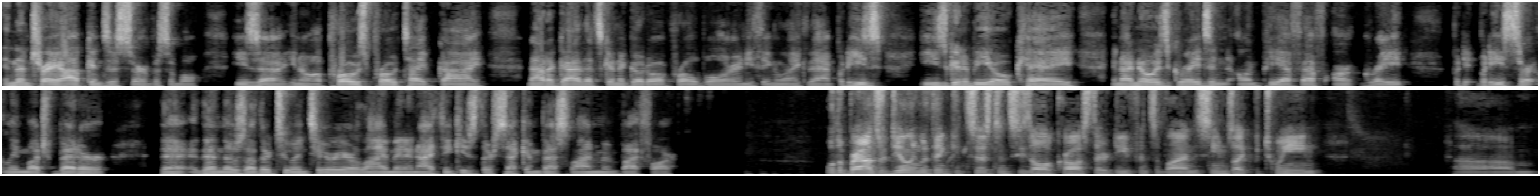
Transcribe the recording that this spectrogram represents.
And then Trey Hopkins is serviceable. He's a you know a pros pro type guy, not a guy that's going to go to a Pro Bowl or anything like that. But he's he's going to be okay. And I know his grades in, on PFF aren't great, but but he's certainly much better than than those other two interior linemen. And I think he's their second best lineman by far. Well, the Browns are dealing with inconsistencies all across their defensive line. It seems like between um,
